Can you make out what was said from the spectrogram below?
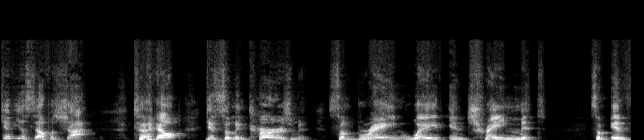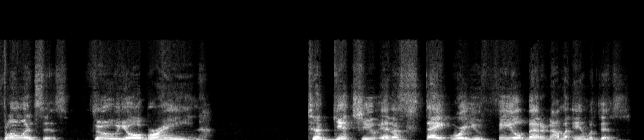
give yourself a shot to help get some encouragement, some brainwave entrainment, some influences through your brain to get you in a state where you feel better. Now, I'm going to end with this.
